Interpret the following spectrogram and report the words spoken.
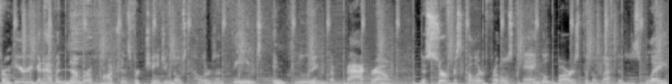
From here, you're going to have a number of options for changing those colors and themes, including the background, the surface color for those angled bars to the left of the display.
